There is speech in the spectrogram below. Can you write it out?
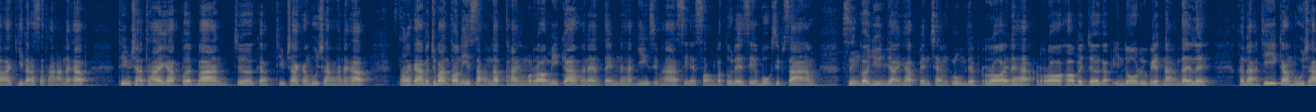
ลากีฬาสถานนะครับ ทีมชาติไทยครับเปิดบ้านเจอกับทีมชาติกัมพูชานะครับ ถานการณ์ปัจจุบันตอนนี้ 3 นัดผ่านของเรามี 9 คะแนนเต็มนะฮะยิง 15 เสีย 2 ประตูได้เสียบวก 13 ซึ่งก็ยืนยันครับเป็นแชมป์กลุ่มเรียบร้อยนะฮะรอเข้าไปเจอกับอินโดหรือเวียดนามได้เลย ขณะที่กัมพูชา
